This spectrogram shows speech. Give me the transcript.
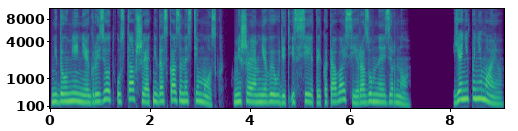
Недоумение грызет уставший от недосказанности мозг, мешая мне выудить из всей этой катавасии разумное зерно. Я не понимаю.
